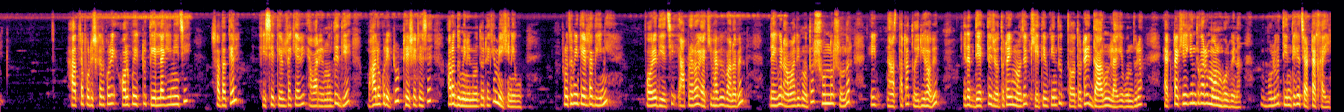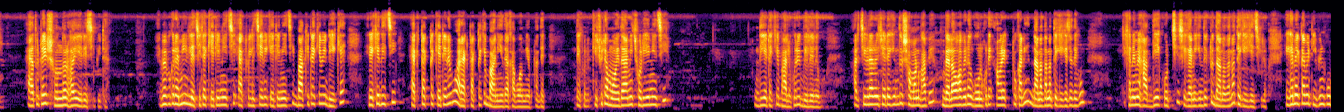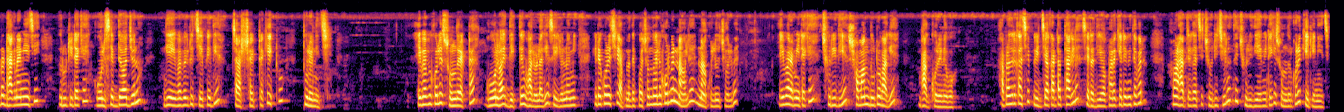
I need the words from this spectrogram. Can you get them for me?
হাতটা পরিষ্কার করে অল্প একটু তেল লাগিয়ে নিয়েছি, সাদা তেল। এই সেই তেলটাকে আমি আবার এর মধ্যে দিয়ে ভালো করে একটু ঠেসে ঠেসে আরও দু মিনিট মতো এটাকে মেখে নেব। প্রথমেই তেলটা দিইনি পরে দিয়েছি। আপনারাও একইভাবে বানাবেন। দেখবেন আমাদের মতো সুন্দর সুন্দর এই নাস্তাটা তৈরি হবে। এটা দেখতে যতটাই মজার, খেতেও কিন্তু ততটাই দারুণ লাগে বন্ধুরা। একটা খেয়ে কিন্তু কারও মন ভরবে না। বলবে তিন থেকে চারটা খাই। এতটাই সুন্দর হয় এই রেসিপিটা এভাবে করে আমি লেচিটা কেটে নিয়েছি, একটা লেচি আমি কেটে নিয়েছি, বাকিটাকে আমি ঢেকে রেখে দিচ্ছি, একটা একটা কেটে নেব আর একটা একটাকে বানিয়ে দেখাবো আমি আপনাদের। দেখুন, কিছুটা ময়দা আমি ছড়িয়ে নিয়েছি, দিয়ে এটাকে ভালো করে বেলে নেব। আর চিড়া রয়েছে, এটা কিন্তু সমানভাবে বেলাও হবে না, গোল করে আমার একটুখানি দানা দানা থেকে গেছে, দেখুন। যেখানে আমি হাত দিয়ে করছি, সেখানে কিন্তু একটু দানা দানা থেকে গিয়েছিল এখানে একটা আমি টিফিন কৌটো ঢাকনা নিয়েছি, রুটিটাকে গোল শেপ দেওয়ার জন্য, দিয়ে এইভাবে একটু চেপে দিয়ে চার সাইডটাকে একটু তুলে নিচ্ছি। এইভাবে করলে সুন্দর একটা গোল হয়, দেখতেও ভালো লাগে। সেই জন্য আমি এটা করেছি। আপনাদের পছন্দ হলে করবেন, না হলে না করলেও চলবে। এবার আমি এটাকে ছুরি দিয়ে সমান দুটো ভাগে ভাগ করে নেব। আপনাদের কাছে পিৎজা কাটার থাকলে সেটা দিয়ে আপনারা কেটে নিতে পারেন। আমার হাতের কাছে ছুরি ছিল, তাই ছুরি দিয়ে আমি এটাকে সুন্দর করে কেটে নিয়েছি।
